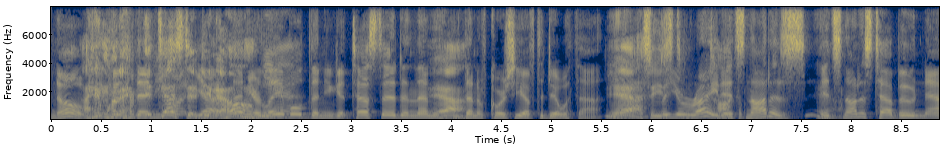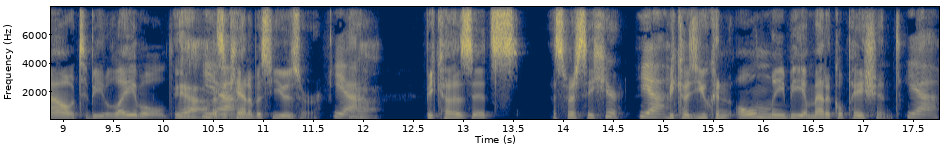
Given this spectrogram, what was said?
No, I didn't wanna have to then get tested, you know, then you're Yeah. labeled, then you get tested, and then Yeah. then of course you have to deal with that. Yeah. So you but you're right. It's not it. as it's not as taboo now to be labeled Yeah. Yeah. as a cannabis user Yeah. Yeah. because it's especially here Yeah. because you can only be a medical patient Yeah.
